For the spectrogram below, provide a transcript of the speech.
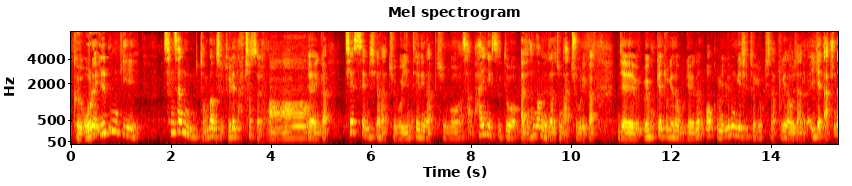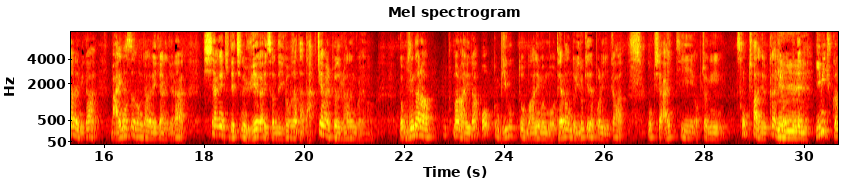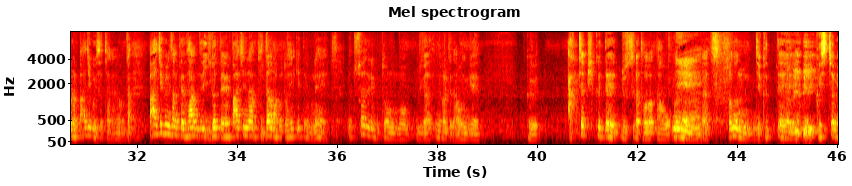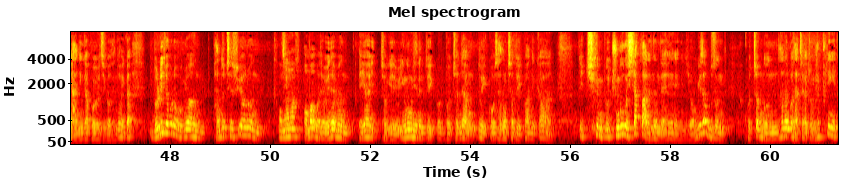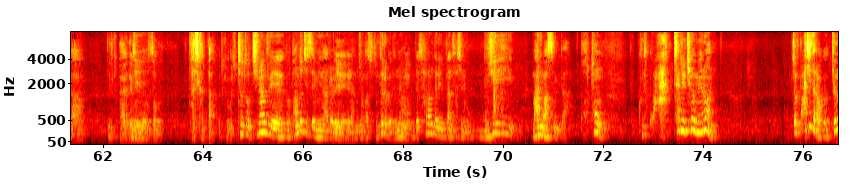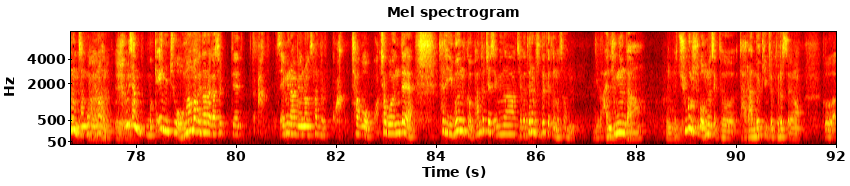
그 올해 1분기 생산 전망치를 되게 낮췄어요. 아. 예, 그러니까 TSMC가 낮추고 인텔이 낮추고 삼- 하이닉스도 아니 삼성전자도 좀 낮추고 그러니까 이제 외국계 쪽에서 보기에는 어 그러면 일본계 실적이 혹시 나쁘게 나오지 않을까? 이게 낮춘다는 의미가 마이너스 성장을 얘기하는 게 아니라 시장의 기대치는 위에가 있었는데 이거보다 다 낮게 발표를 하는 거예요. 그러니까 우리나라뿐만 아니라 어 그럼 미국도 뭐 아니면 뭐 대만도 이렇게 돼버리니까 혹시 IT 업종이 상투 아닐까 이런 네. 근데 이미 주가는 빠지고 있었잖아요. 그러니까 빠지고 있는 상태에서 사람들이 이것 때문에 빠지나 부다라고도 했기 때문에 투자들이 보통 뭐 우리가 생각할 때 나오는 게 그 악재 피크 때 뉴스가 더 나오고 예. 그러니까 저는 이제 그때 그 시점이 아닌가 보여지거든요. 그러니까 논리적으로 보면 반도체 수요는 어마어마- 어마어마죠. 왜냐하면 AI 저기 인공지능도 있고 뭐 전장도 있고 자동차도 있고 하니까 지금 뭐 중국은 시작도 안 했는데 여기서 무슨 고점 논하는 것 자체가 좀 해프닝이다 이렇게 봐야 되거든요. 예. 그래서 다시 갔다 이렇게 보죠. 저도 지난주에 그 반도체 세미나를 예. 한번 좀 가서 좀 들었거든요. 예. 근데 사람들이 일단 사실 무지 많이 왔습니다. 보통 근데 꽉 자리를 채우면은 좀 빠지더라고요. 경험상 보면은 아, 예, 항상 뭐 게임주 어마어마하게 날아갔을 때 딱 세미나면은 사람들 꽉 차고 꽉 차고 오는데 사실 이번 그 반도체 세미나 제가 들으면서 느꼈던 것은 이거 안 죽는다. 음. 죽을 수가 없는 섹터다라는 느낌이 좀 들었어요. 그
